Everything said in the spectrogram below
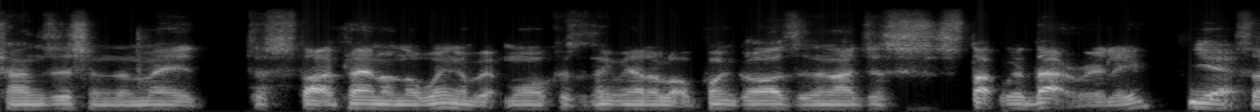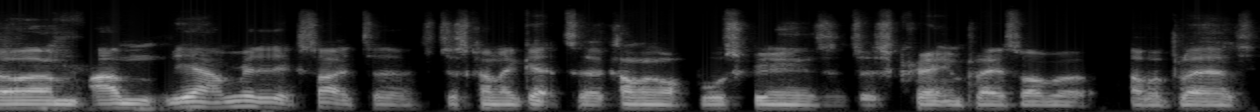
transitioned and made just started playing on the wing a bit more because I think we had a lot of point guards, and then I just stuck with that really. Yeah. So um, I'm yeah, I'm really excited to just kind of get to coming off ball screens and just creating plays for other other players.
